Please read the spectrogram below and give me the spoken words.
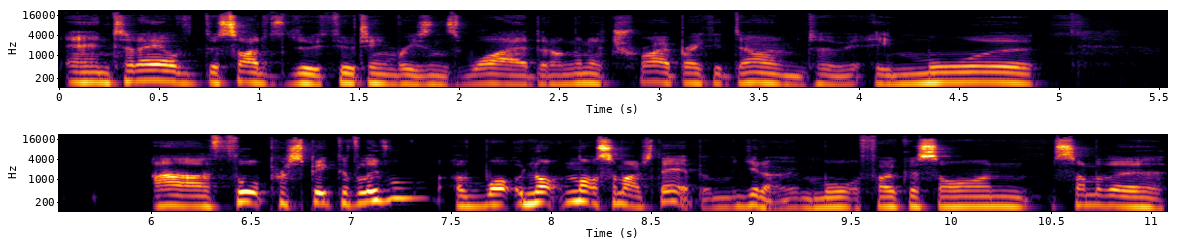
And today I've decided to do 13 reasons why, but I'm going to try break it down to a more uh, thought perspective level of what not not so much that, but you know more focus on some of the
